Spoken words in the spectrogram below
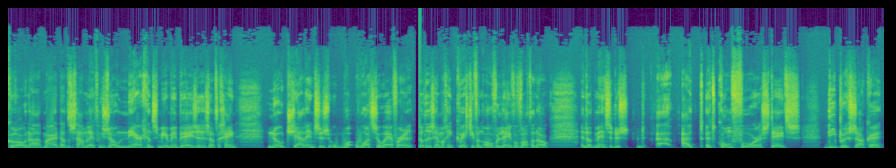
corona, maar dat een samenleving zo nergens meer mee bezig is dat er geen no challenges wha- whatsoever. Dat er is helemaal geen kwestie van overleven of wat dan ook. En dat mensen dus eh, uit het comfort steeds dieper zakken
